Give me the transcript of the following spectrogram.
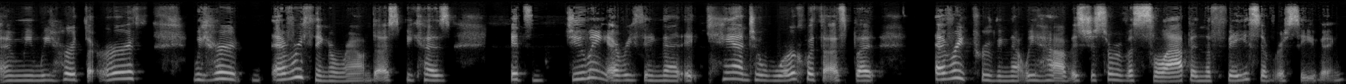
I mean, we hurt the earth, we hurt everything around us because it's doing everything that it can to work with us, but every proving that we have is just sort of a slap in the face of receiving.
